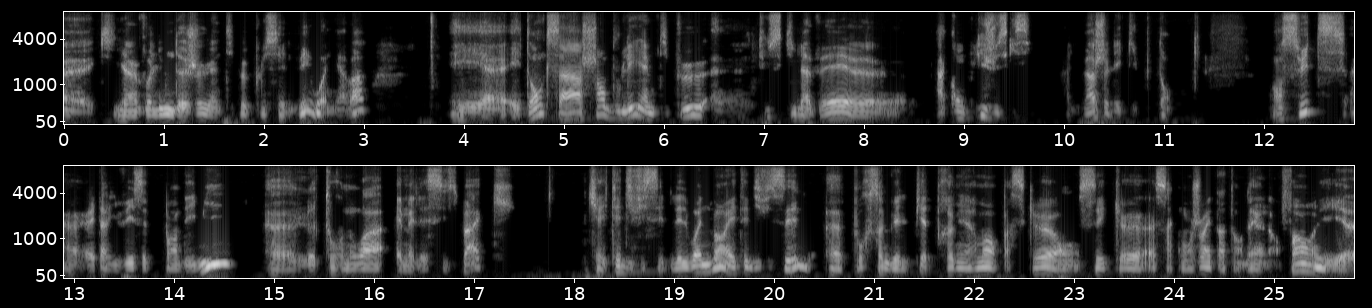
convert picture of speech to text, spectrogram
euh, qui a un volume de jeu un petit peu plus élevé, Wanyama. Et, euh, et donc, ça a chamboulé un petit peu euh, tout ce qu'il avait accompli jusqu'ici, à l'image de l'équipe. Donc, ensuite est arrivée cette pandémie, le tournoi MLS is back, qui a été difficile. L'éloignement a été difficile euh, pour Samuel Piet premièrement parce que on sait que sa conjointe attendait un enfant et, euh,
